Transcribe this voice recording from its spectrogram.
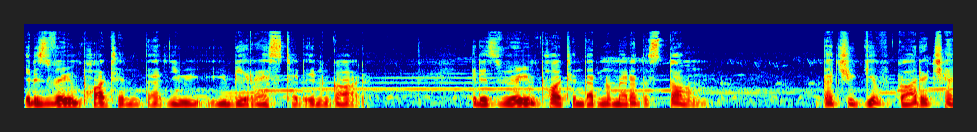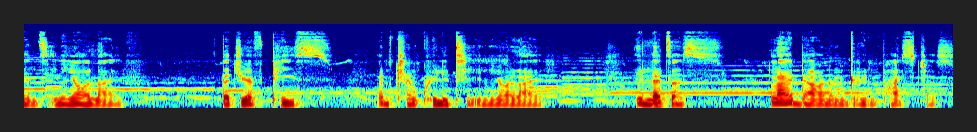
It is very important that you, you be rested in God. It is very important that no matter the storm, that you give God a chance in your life, that you have peace and tranquility in your life. He lets us lie down on green pastures.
